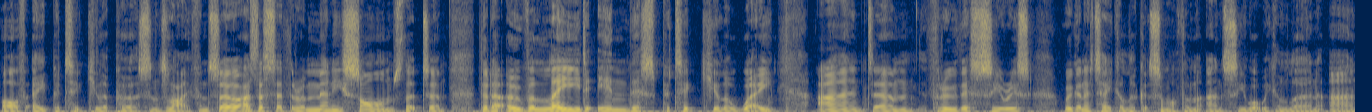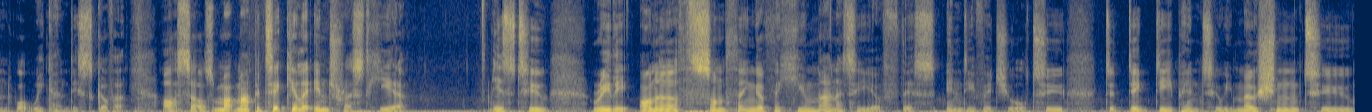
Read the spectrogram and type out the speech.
of a particular person's life. And so, as I said, there are many psalms that uh, that are overlaid in this particular way. And um, through this series, we're going to take a look at some of them and see what we can learn and what we can discover ourselves. My, my particular interest here is to really unearth something of the humanity of this individual, to, to dig deep into emotion, to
